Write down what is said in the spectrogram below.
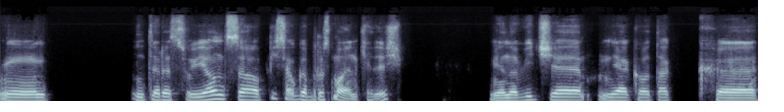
mm, interesująco opisał go Bruce Moen kiedyś. Mianowicie jako tak, e,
